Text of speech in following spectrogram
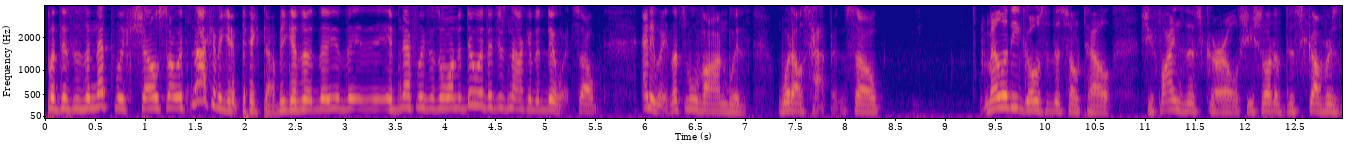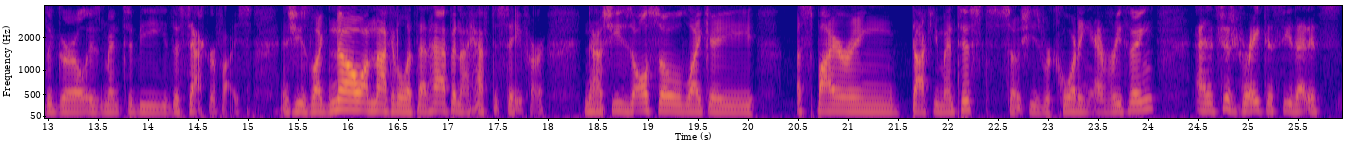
but this is a Netflix show, so it's not going to get picked up because uh, the, if Netflix doesn't want to do it, they're just not going to do it. So, anyway, let's move on with what else happens. So, Melody goes to this hotel. She finds this girl. She sort of discovers the girl is meant to be the sacrifice. And she's like, "No, I'm not going to let that happen. I have to save her." Now, she's also like a aspiring documentist, so she's recording everything. And it's just great to see that it's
